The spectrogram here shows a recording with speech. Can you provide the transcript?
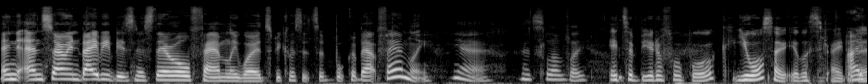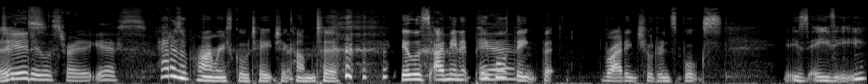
And and so in baby business they're all family words because it's a book about family. Yeah. It's lovely. It's a beautiful book. You also illustrated I it. I did illustrate it, yes. How does a primary school teacher come to illustrate? I mean, people yeah. think that writing children's books is easy.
